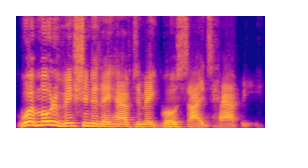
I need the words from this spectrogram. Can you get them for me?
What motivation do they have to make both sides happy?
